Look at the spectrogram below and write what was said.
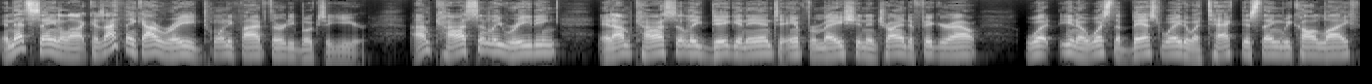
and that's saying a lot because I think I read 25, 30 books a year. I'm constantly reading and I'm constantly digging into information and trying to figure out what, you know, what's the best way to attack this thing we call life.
